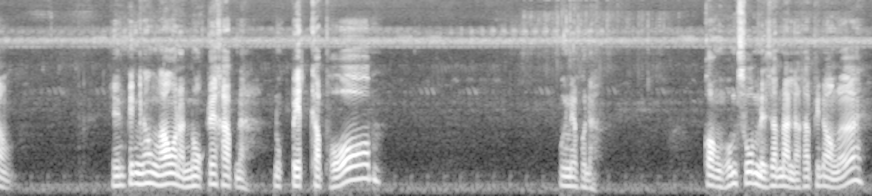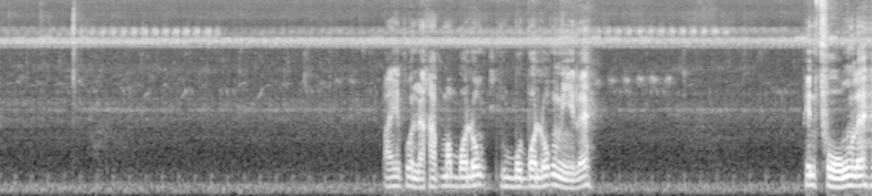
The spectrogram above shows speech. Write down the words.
น้องเห็นเป็นเงาเงาน่ะนกด้อครับน่ะนกเป็ดครับผมมึงเนี่ยพุ่นนะกล้องผมซูมได้สำนั้นแหละครับพี่น้องเอ้ย ไปพุ่นแล้วครับ มาบนลงบนลงหนีเลย เป็นฝูงเลย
